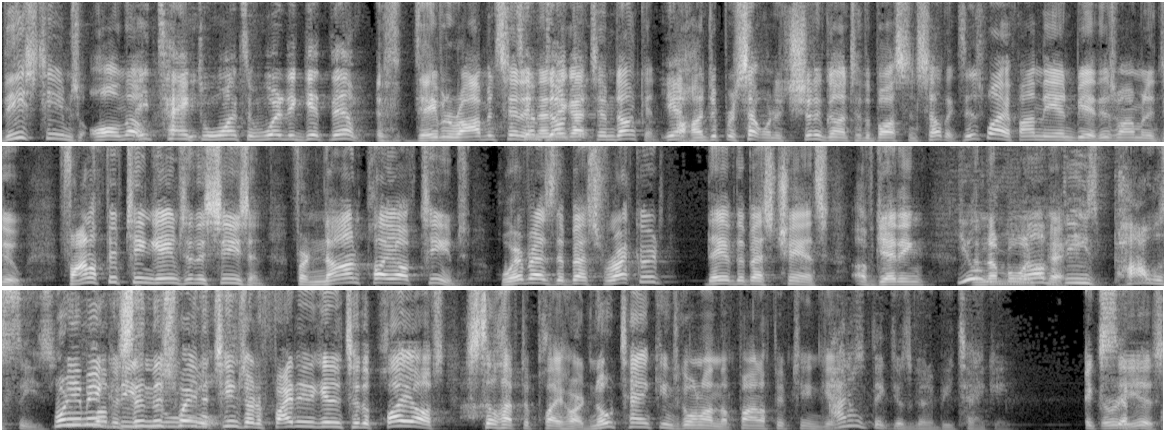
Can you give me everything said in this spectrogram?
These teams all know. They tanked once, and what did it get them? David Robinson, Tim and then Duncan. they got Tim Duncan. Yeah. 100% when it should have gone to the Boston Celtics. This is why, if I'm the NBA, this is what I'm going to do. Final 15 games of the season for non playoff teams, whoever has the best record, they have the best chance of getting you the number one pick. these policies. What do you mean? Because in this rules. way, the teams that are fighting to get into the playoffs still have to play hard. No tanking's going on in the final 15 games. I don't think there's going to be tanking except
